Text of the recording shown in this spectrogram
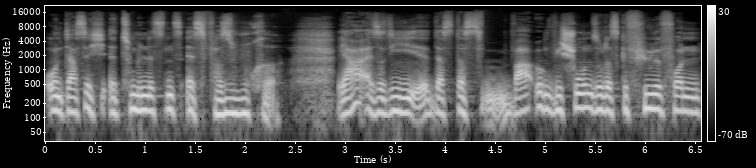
und dass ich äh, zumindestens es versuche. Ja, also die, das, das war irgendwie schon so das Gefühl von,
